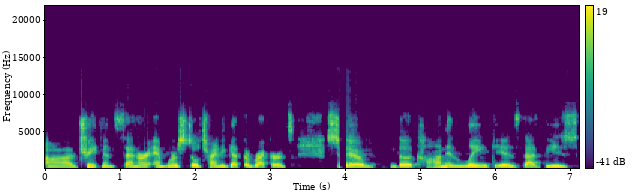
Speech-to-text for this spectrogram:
uh, treatment center, and we're still trying to get the records. So the common link is that these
